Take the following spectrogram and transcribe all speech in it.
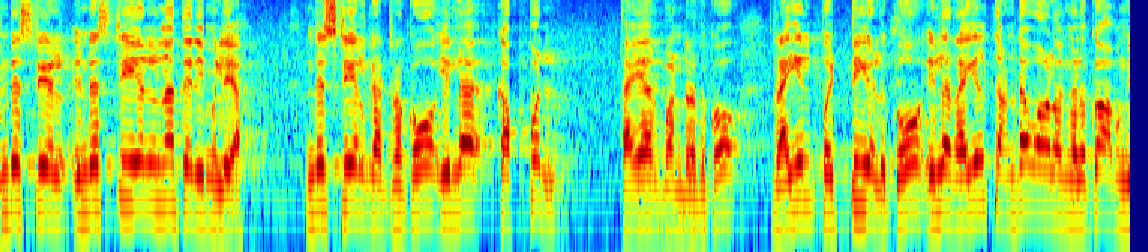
இண்டஸ்ட்ரியல் இண்டஸ்ட்ரியல்னால் தெரியும் இல்லையா இண்டஸ்ட்ரியல் கட்டுறக்கோ இல்லை கப்பல் தயார் பண்ணுறதுக்கோ ரயில் பெட்டிகளுக்கோ இல்லை ரயில் தண்டவாளங்களுக்கோ அவங்க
